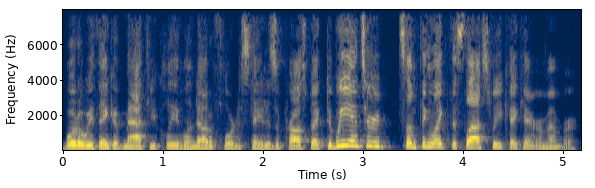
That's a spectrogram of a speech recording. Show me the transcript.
what do we think of Matthew Cleveland out of Florida State as a prospect? Did we answer something like this last week? I can't remember.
